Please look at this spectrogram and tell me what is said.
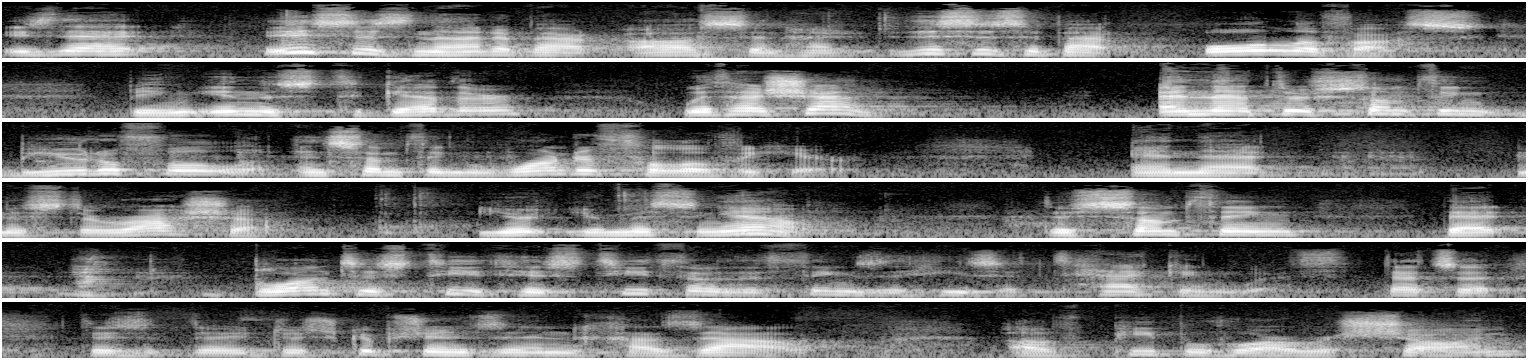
is that this is not about us, and Hashem. this is about all of us being in this together with Hashem. And that there's something beautiful and something wonderful over here. And that, Mr. Rasha, you're, you're missing out. There's something that blunt his teeth. His teeth are the things that he's attacking with. That's a, there's, the descriptions in Chazal of people who are Rishon,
